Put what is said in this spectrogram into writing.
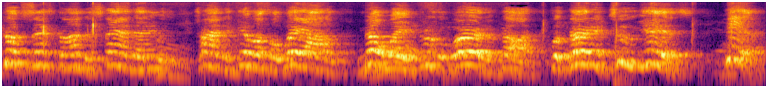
good sense to understand that he was trying to give us a way out of no way through the word of God for 32 years here.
